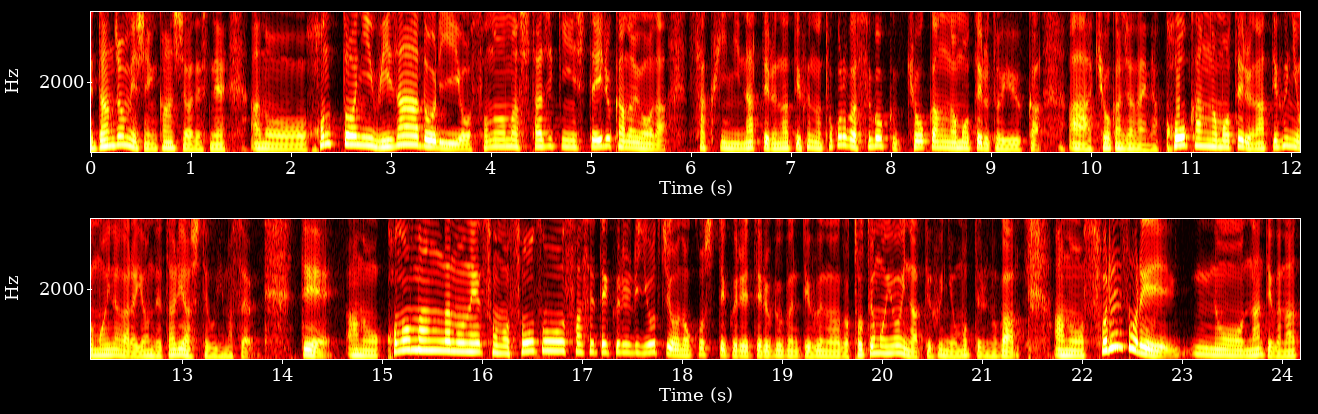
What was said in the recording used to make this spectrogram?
ー、ダンジョン飯に関してはですね、あのー、本当にウィザードリーをそのまま下敷きにしているかのような作品になってるなっていう風なところがすごく共感が持てるというか、ああ、共感じゃないな、好感が持てるなっていう風に思いながら読んでたりはしております。で、あの、この漫画のね、その想像させてくれる余地を残してくれてる部分っていう風なのがとても良いなっていう風に思ってるのが、あの、それぞれの、なんていうかな、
